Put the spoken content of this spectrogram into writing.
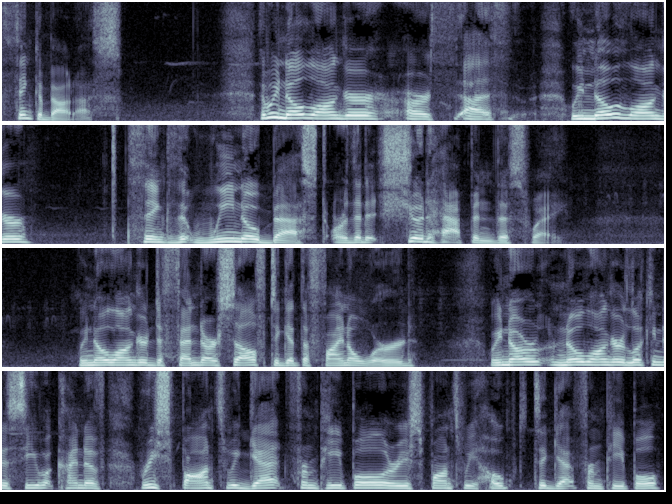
think about us, that we no longer are, uh, we no longer think that we know best or that it should happen this way. We no longer defend ourselves to get the final word. We no, no longer looking to see what kind of response we get from people or response we hoped to get from people,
